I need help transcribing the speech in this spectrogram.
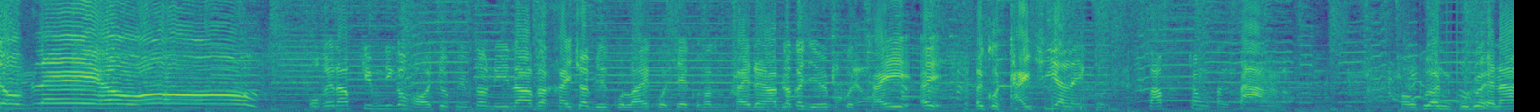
จบแล้ว อ้โอเคครับคลิปนี้ก็ขอจบเพียงเท่านี้นะครับถ้าใครชอบอย่าลืมกดไลค์กดแชร์กดซับสไครต์นะครับแล้วก็อย่าลืมกดใช้เอ้ยเอ้กดใช้ที่อะไรกดซับช่องต่างๆของเพื่อนกูด้วยนะ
